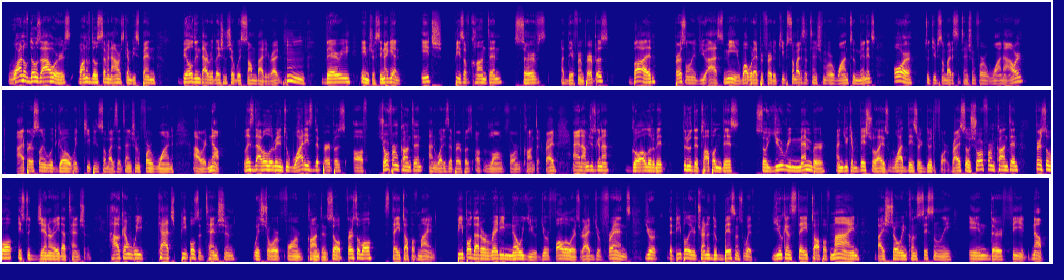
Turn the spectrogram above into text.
one of those hours, one of those seven hours can be spent building that relationship with somebody, right? Hmm, very interesting. Again, each piece of content serves a different purpose, but personally, if you ask me, what would I prefer to keep somebody's attention for one, two minutes or to keep somebody's attention for one hour? I personally would go with keeping somebody's attention for one hour. Now, let's dive a little bit into what is the purpose of short form content and what is the purpose of long form content, right? And I'm just gonna go a little bit through the top on this so you remember and you can visualize what these are good for, right? So, short form content, first of all, is to generate attention. How can we catch people's attention with short form content? So, first of all, stay top of mind people that already know you, your followers, right? Your friends, your the people that you're trying to do business with. You can stay top of mind by showing consistently in their feed. Now,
